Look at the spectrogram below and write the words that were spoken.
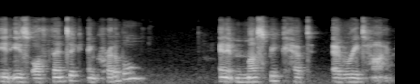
it is authentic and credible, and it must be kept every time.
